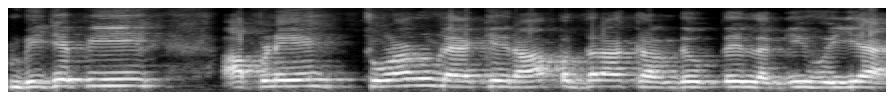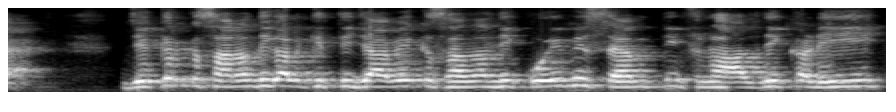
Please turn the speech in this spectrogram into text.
ਬੀਜੇਪੀ ਆਪਣੇ ਚੋਣਾਂ ਨੂੰ ਲੈ ਕੇ ਰਾਹ ਪੱਧਰਾ ਕਰਨ ਦੇ ਉੱਤੇ ਲੱਗੀ ਹੋਈ ਹੈ। ਜੇਕਰ ਕਿਸਾਨਾਂ ਦੀ ਗੱਲ ਕੀਤੀ ਜਾਵੇ, ਕਿਸਾਨਾਂ ਦੀ ਕੋਈ ਵੀ ਸਹਿਮਤੀ ਫਿਲਹਾਲ ਦੀ ਘੜੀ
